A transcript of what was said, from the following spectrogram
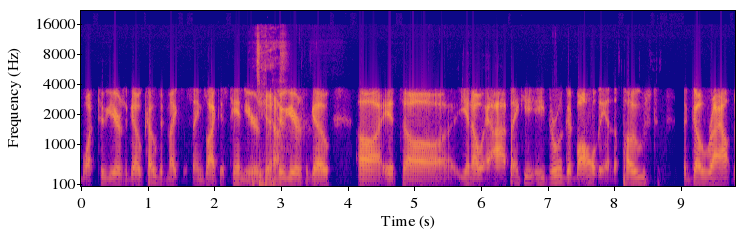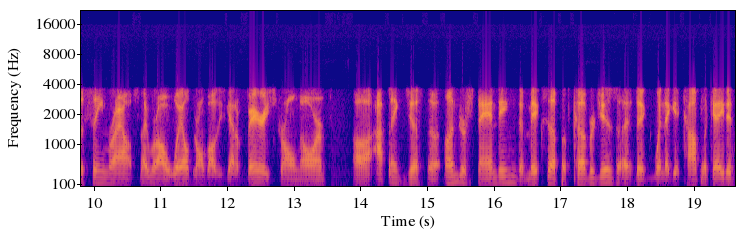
what two years ago? COVID makes it seems like it's ten years. Yeah. two years ago, uh, it, uh, you know, I think he he threw a good ball then. The post, the go route, the seam routes, they were all well thrown balls. He's got a very strong arm. Uh, I think just the understanding the mix up of coverages uh, that when they get complicated,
